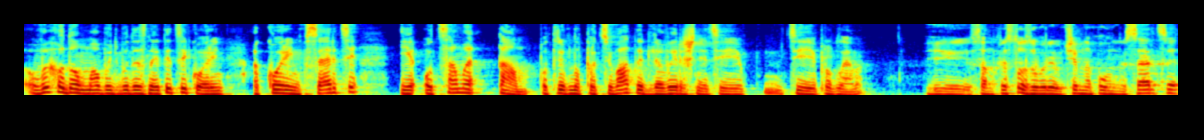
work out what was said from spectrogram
виходом, мабуть, буде знайти цей корінь, а корінь в серці, і от саме там потрібно працювати для вирішення цієї, цієї проблеми. І сам Христос говорив, чим наповнене серце,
